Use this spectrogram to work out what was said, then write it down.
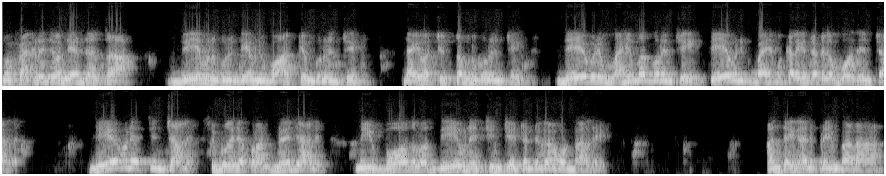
నువ్వు ప్రకటించడం నేను చేస్తా దేవుని గురించి దేవుని వాక్యం గురించి. దైవ చిత్తం గురించి దేవుని మహిమ గురించి దేవునికి మహిమ కలిగేటట్టుగా బోధించాలి. దేవుని హెచ్చించాలి. సింపుల్గా చెప్పాలంటే నువ్వేం చేయాలి? నీ బోధలో దేవుని హెచ్చించేటట్టుగా ఉండాలి. అంతేగాని ప్రేమపాడ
